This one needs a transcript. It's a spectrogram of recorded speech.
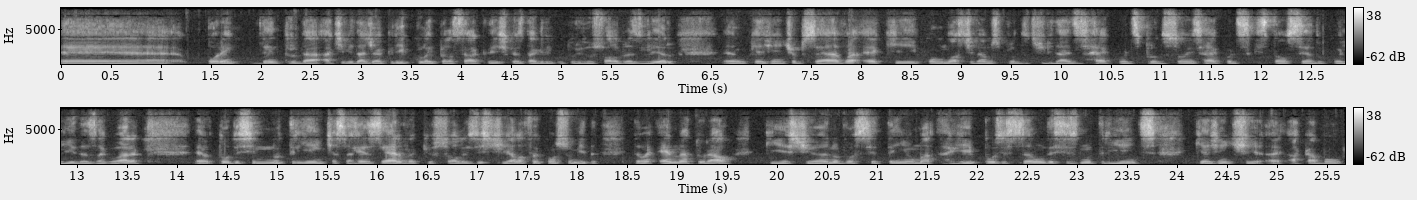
É, Porém, dentro da atividade agrícola e pelas características da agricultura e do solo brasileiro, é, o que a gente observa é que, como nós tivemos produtividades recordes, produções recordes que estão sendo colhidas agora, é, todo esse nutriente, essa reserva que o solo existia, ela foi consumida. Então, é natural que este ano você tenha uma reposição desses nutrientes que a gente é, acabou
